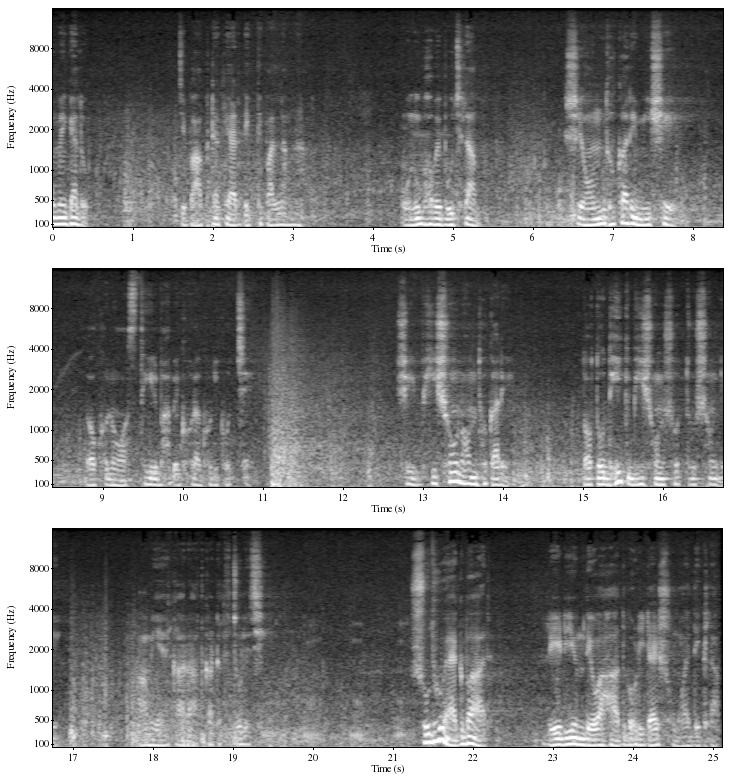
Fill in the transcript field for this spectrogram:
কমে গেল যে বাঘটাকে আর দেখতে পারলাম না। অনুভবে বুঝলাম সে অন্ধকারে মিশে তখনও অস্থিরভাবে ঘোরাঘুরি করছে। সেই ভীষণ অন্ধকারে, ততোধিক ভীষণ শত্রুর সঙ্গে আমি একা রাত কাটাতে চলেছি। শুধু একবার রেডিয়াম দেওয়া হাত ঘড়িটায় সময় দেখলাম।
